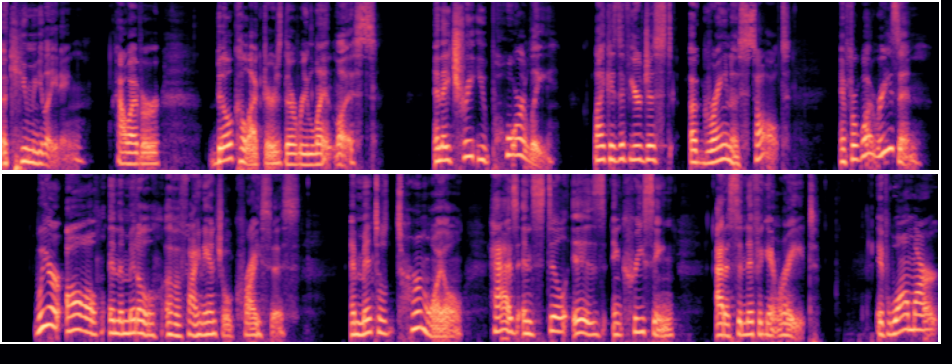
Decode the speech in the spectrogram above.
accumulating. However, bill collectors, they're relentless and they treat you poorly, like as if you're just a grain of salt. And for what reason? We are all in the middle of a financial crisis, and mental turmoil has and still is increasing at a significant rate. If Walmart,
